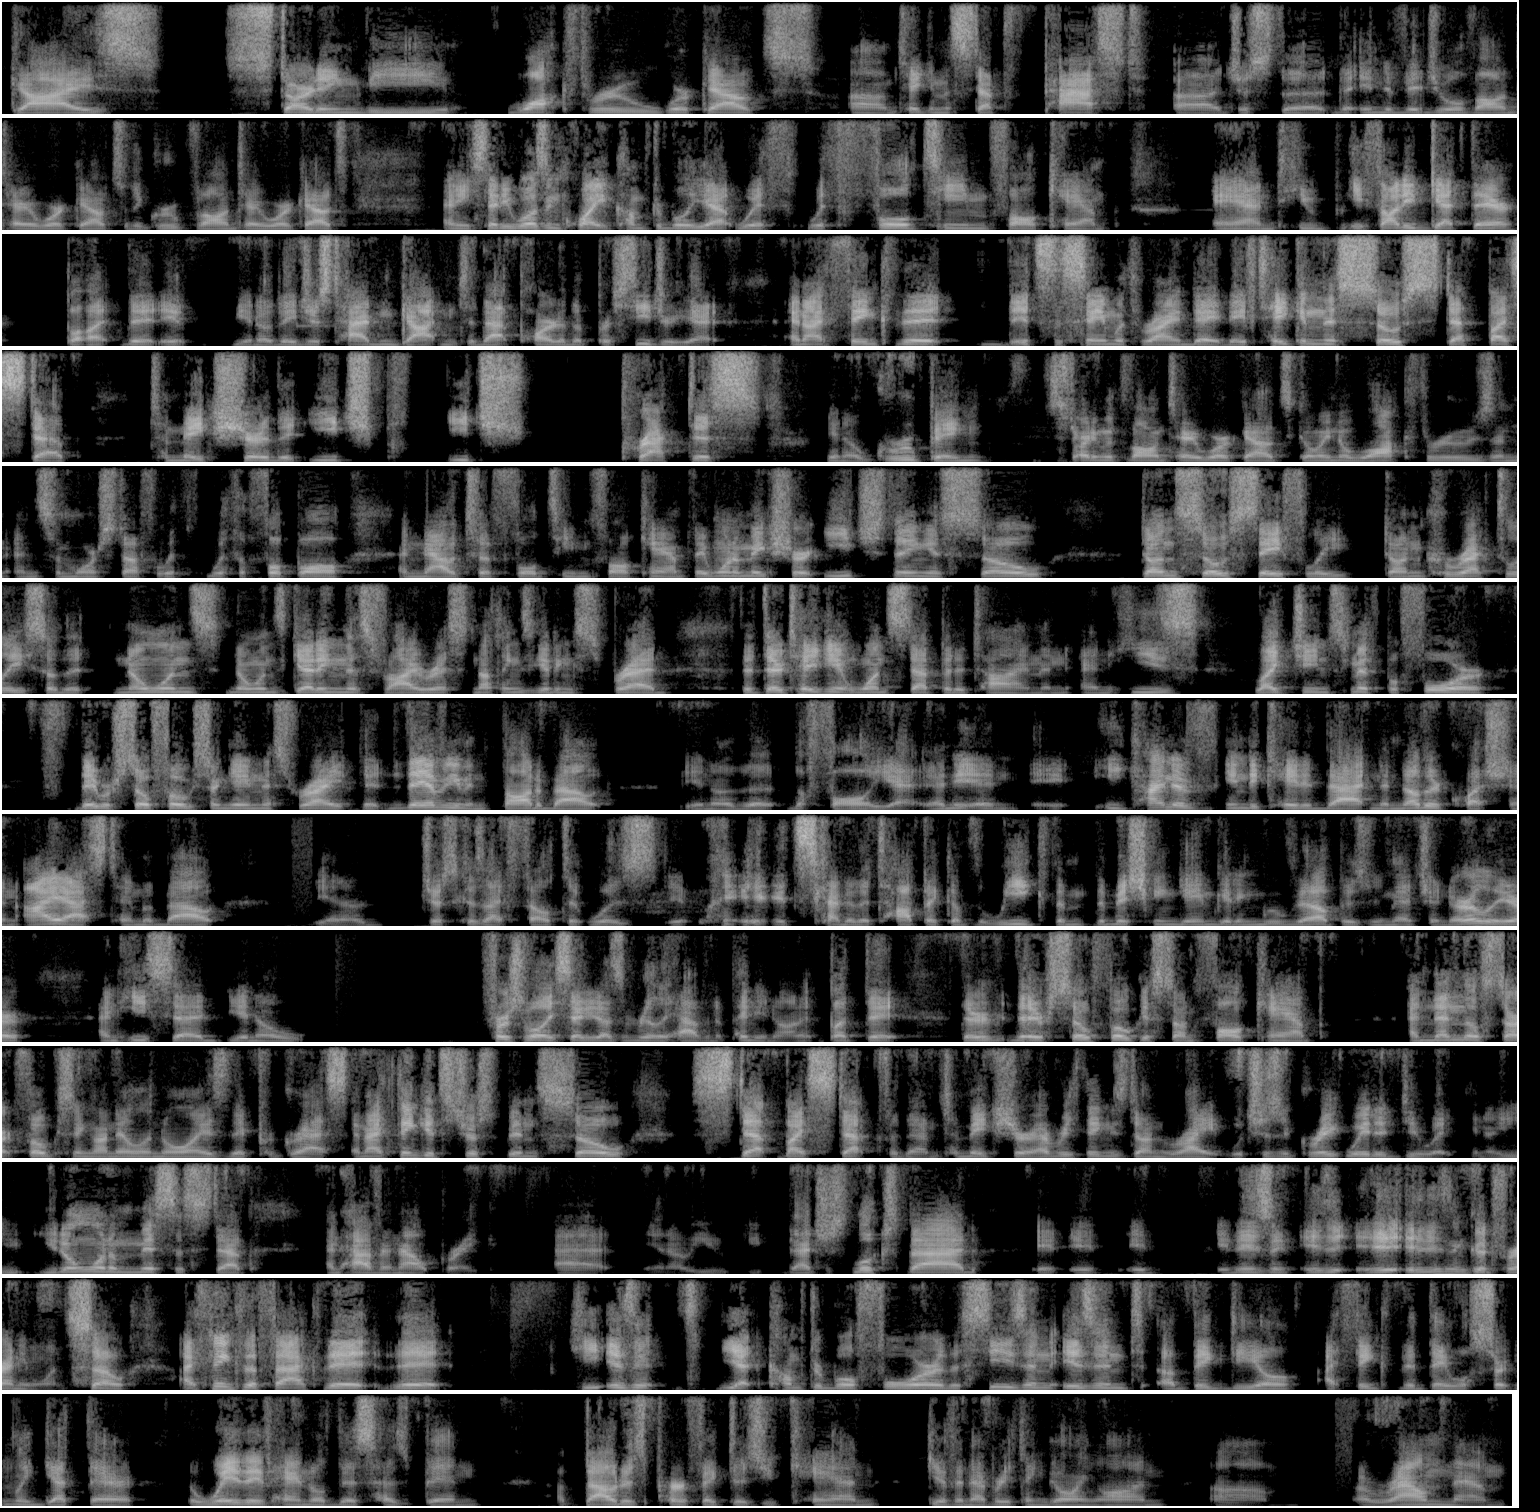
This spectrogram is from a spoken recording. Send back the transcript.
guys starting the walk through workouts, um, taking a step past uh, just the the individual voluntary workouts or the group voluntary workouts. And he said he wasn't quite comfortable yet with with full team fall camp, and he he thought he'd get there, but that it you know they just hadn't gotten to that part of the procedure yet. And I think that it's the same with Ryan Day. They've taken this so step by step to make sure that each each practice you know grouping starting with voluntary workouts, going to walkthroughs and, and some more stuff with, with the football, and now to full team fall camp. They want to make sure each thing is so done so safely, done correctly, so that no one's no one's getting this virus, nothing's getting spread. That they're taking it one step at a time. And and he's like Gene Smith before. They were so focused on getting this right that they haven't even thought about you know the the fall yet. And, and he kind of indicated that in another question I asked him about you know just because I felt it was it, it's kind of the topic of the week, the, the Michigan game getting moved up, as we mentioned earlier. And he said, you know, first of all, he said he doesn't really have an opinion on it, but that they're they're so focused on fall camp, and then they'll start focusing on Illinois as they progress. And I think it's just been so step by step for them to make sure everything's done right, which is a great way to do it. You know, you, you don't want to miss a step and have an outbreak. At, you know, you, you that just looks bad. It, it, it it isn't it, it isn't good for anyone. So I think the fact that that he isn't yet comfortable for the season isn't a big deal. I think that they will certainly get there. The way they've handled this has been about as perfect as you can, given everything going on um, around them.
